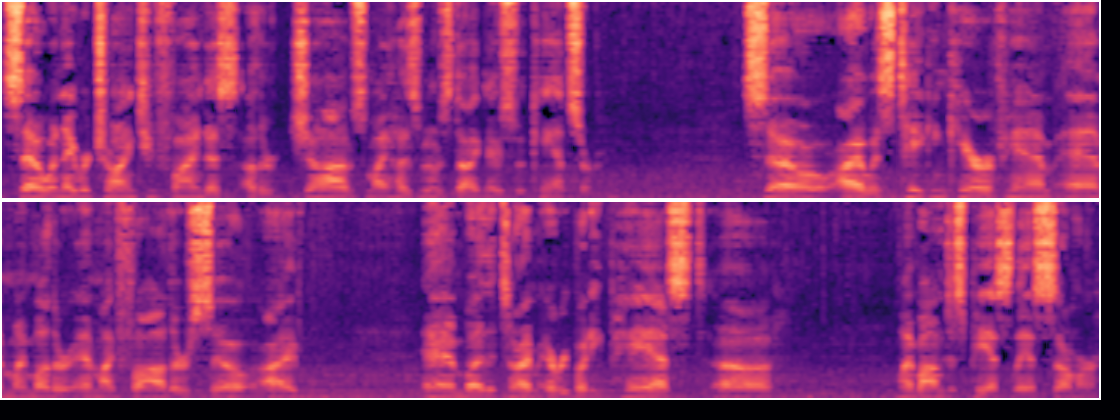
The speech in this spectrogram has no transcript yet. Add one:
So when they were trying to find us other jobs, my husband was diagnosed with cancer. So I was taking care of him and my mother and my father. So I, and by the time everybody passed, uh, my mom just passed last summer.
